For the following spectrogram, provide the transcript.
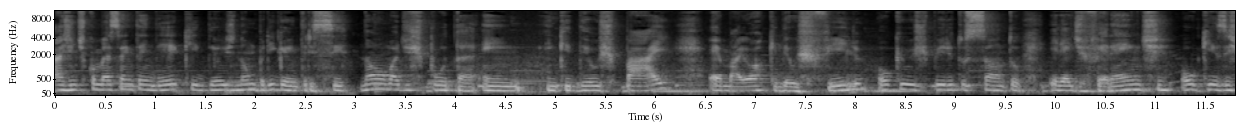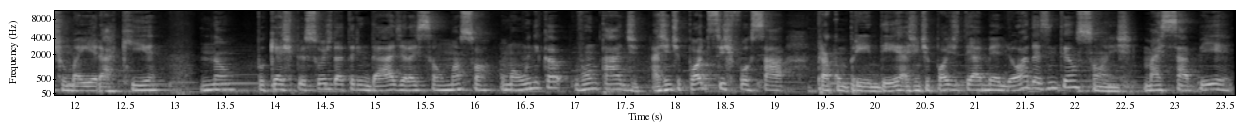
a gente começa a entender que Deus não briga entre si. Não é uma disputa em, em que Deus Pai é maior que Deus Filho, ou que o Espírito Santo ele é diferente, ou que existe uma hierarquia. Não, porque as pessoas da Trindade, elas são uma só, uma única vontade. A gente pode se esforçar para compreender, a gente pode ter a melhor das intenções, mas saber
